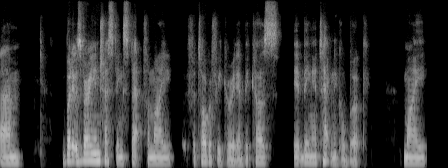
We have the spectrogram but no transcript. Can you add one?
Um, but it was a very interesting step for my photography career because it being a technical book, my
